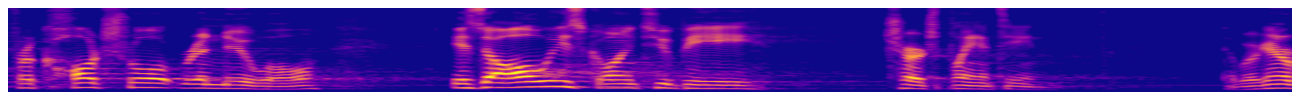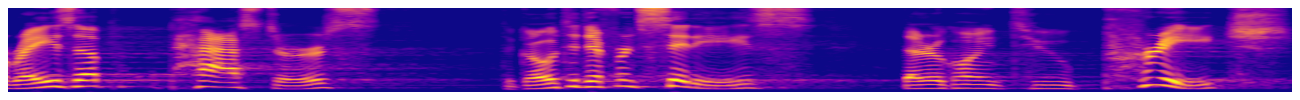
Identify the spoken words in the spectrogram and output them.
for cultural renewal is always going to be church planting. That we're going to raise up pastors to go to different cities that are going to preach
